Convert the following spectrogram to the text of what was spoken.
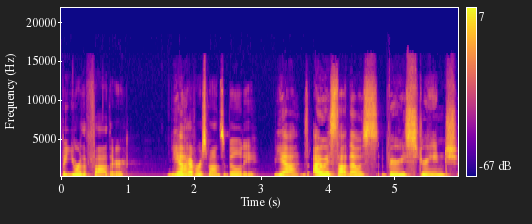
but you're the father. Yeah. You have a responsibility. Yeah, I always thought that was very strange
